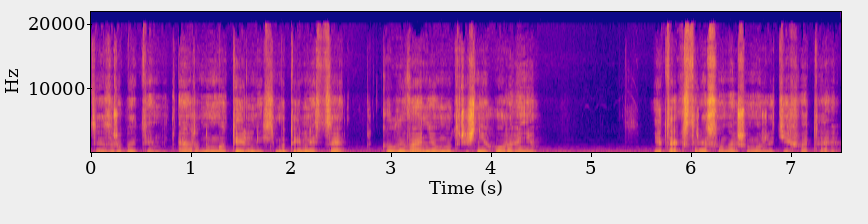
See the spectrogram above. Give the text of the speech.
це зробити гарну мотильність. Мотильність це коливання внутрішніх органів. І так стресу в нашому житті хватає.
